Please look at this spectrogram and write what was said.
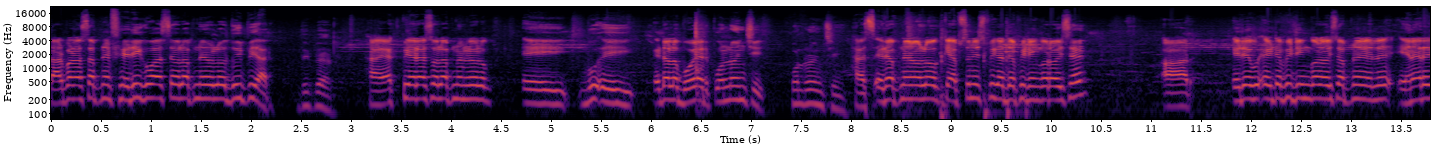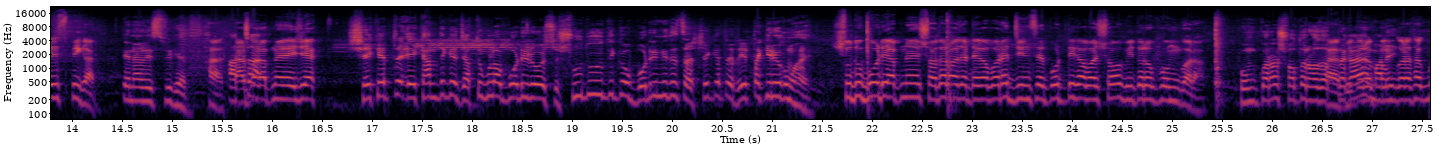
তারপর আছে আপনার ফেরিগো আছে হলো আপনার হলো দুই পেয়ার। দুই পেয়ার? হ্যাঁ এক পেয়ার আছে হলো আপনার হলো এই এই এটা হলো বইয়ের পনেরো ইঞ্চি। পনেরো ইঞ্চি। হ্যাঁ এটা আপনার হলো ক্যাপসন স্পিকার দিয়ে ফিটিং করা হয়েছে। আর এটা এটা ফিটিং করা হয়েছে আপনার এনআরএর স্পিকার এনআর স্পিকার হ্যাঁ আচ্ছা। তারপর আপনার এই যে সেক্ষেত্রে এখান থেকে যতগুলো বডি রয়েছে শুধু যদি কেউ বডি নিতে চায় সেক্ষেত্রে রেটটা কীরকম হয়? শুধু বডি আপনি সতেরো হাজার টাকা পরে জিন্সের পট্টি কাবার সহ ভিতরে ফোম করা। ফোম করা সতেরো হাজার হ্যাঁ টাকা মানে ফোম করা থাকব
